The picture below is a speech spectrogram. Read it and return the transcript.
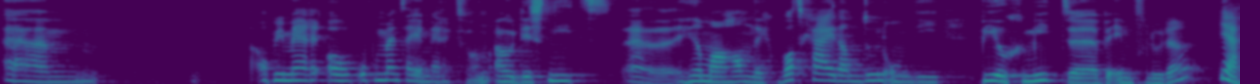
Ehm, op, je mer- op, het moment dat je merkt van, oh, dit is niet eh, helemaal handig, wat ga je dan doen om die biochemie te beïnvloeden? Ja,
